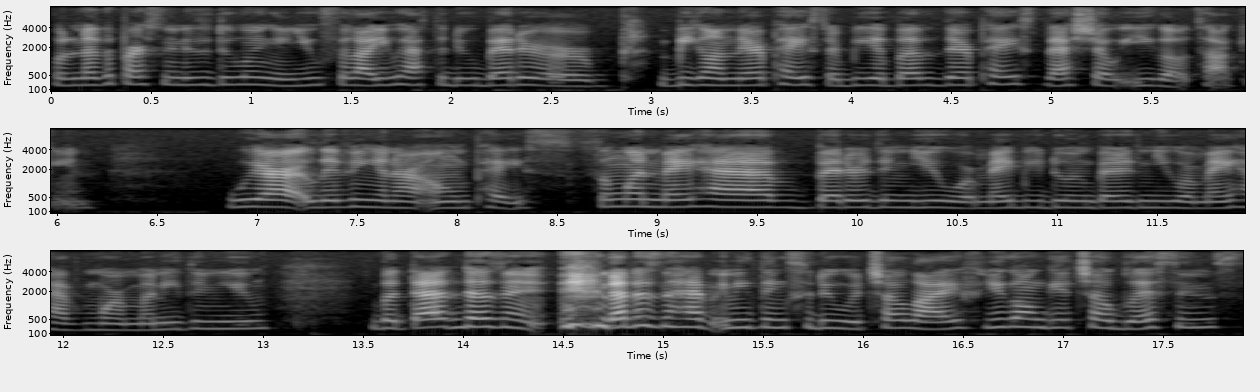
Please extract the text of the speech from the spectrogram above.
what another person is doing and you feel like you have to do better or be on their pace or be above their pace, that's your ego talking. We are living in our own pace. Someone may have better than you or may be doing better than you or may have more money than you, but that doesn't that doesn't have anything to do with your life. You're going to get your blessings.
